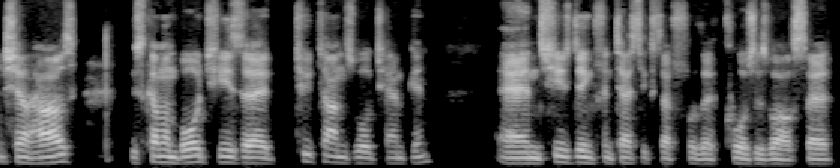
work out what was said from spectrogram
Michelle Howes, who's come on board. She's a two times world champion, and she's doing fantastic stuff for the cause as well. So,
